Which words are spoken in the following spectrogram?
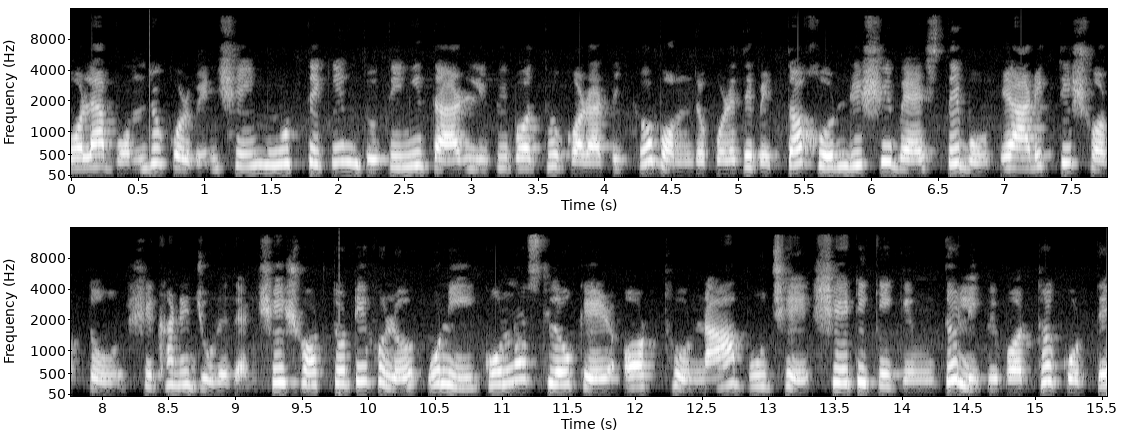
বলা বন্ধ করবেন, সেই মুহূর্তে কিন্তু তিনি তার লিপিবদ্ধ করাটিকেও বন্ধ করে দেবেন। তখন ঋষি ব্যাসদেব এ আরেকটি শর্ত সেখানে জুড়ে দেন। সেই শর্তটি হলো, উনি কোন শ্লোকের অর্থ না বুঝে সেটিকে কিন্তু লিপিবদ্ধ করতে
